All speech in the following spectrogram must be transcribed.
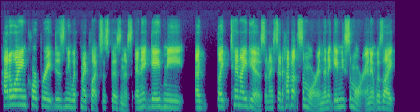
how do I incorporate Disney with my Plexus business? And it gave me a like 10 ideas. And I said, how about some more? And then it gave me some more. And it was like,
